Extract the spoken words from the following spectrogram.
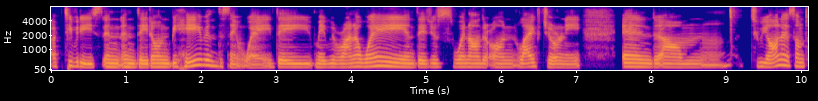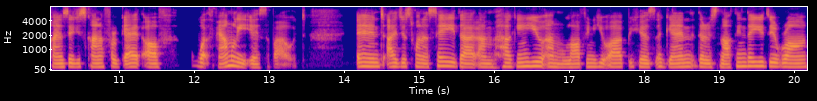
activities and, and they don't behave in the same way. They maybe run away and they just went on their own life journey. And um, to be honest, sometimes they just kind of forget of what family is about. And I just want to say that I'm hugging you, I'm loving you up because, again, there is nothing that you did wrong.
